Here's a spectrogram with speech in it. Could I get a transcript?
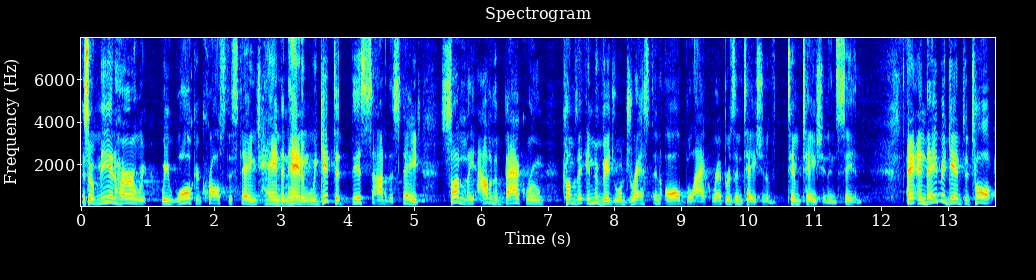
And so, me and her, we, we walk across the stage hand in hand. And when we get to this side of the stage, suddenly out of the back room comes an individual dressed in all black, representation of temptation and sin. And, they begin to talk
